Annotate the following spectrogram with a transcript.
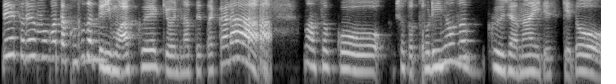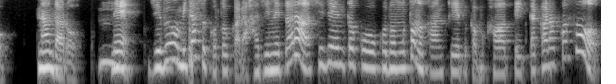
で、それもまた子育てにも悪影響になってたから、まあ、そこをちょっと取り除くじゃないですけど、なんだろう、ね、自分を満たすことから始めたら、自然とこう子供との関係とかも変わっていったからこそ、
